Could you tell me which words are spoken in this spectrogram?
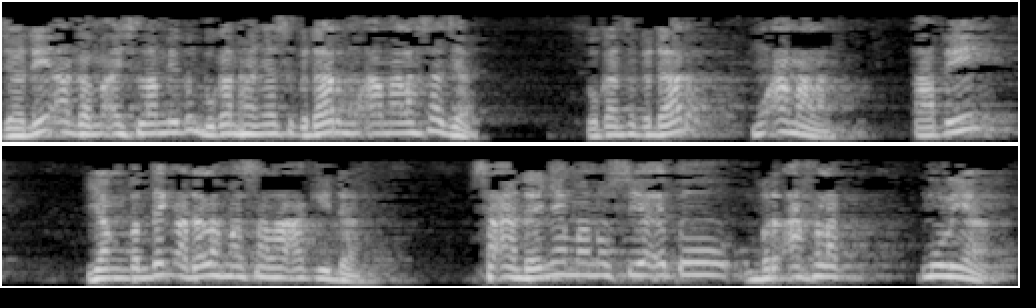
Jadi agama Islam itu bukan hanya sekedar muamalah saja. Bukan sekedar muamalah. Tapi yang penting adalah masalah akidah. Seandainya manusia itu berakhlak mulia.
